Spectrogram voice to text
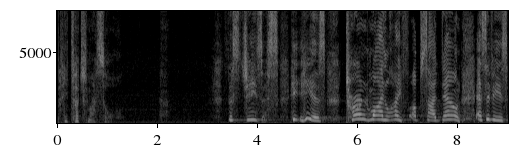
but he touched my soul this Jesus. He, he has turned my life upside down as if he's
